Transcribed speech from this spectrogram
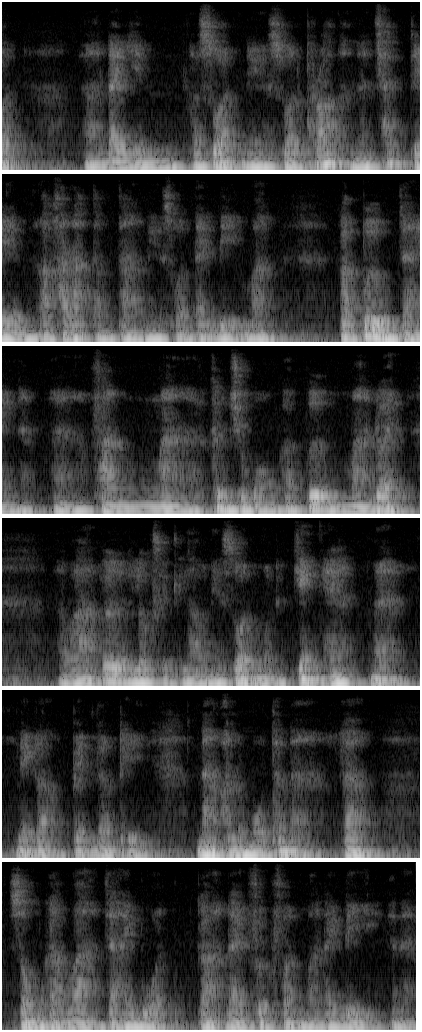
วดได้ยินเขาสวดนี่สวดเพราะนะชัดเจนอักขระต่างๆนี่สวดได้ดีมาก ก็ปลื้มใจนะฟังมาครึ่งชั่วโมงก็ปลื้มมาด้วยว่าเออลูกศิษย์เรานี่สวดมนต์เก่งแฮะนะนี่ก็เป็นเรื่องที่น่าอนุโมทนาก็สมกับว่าจะให้บวชก็ได้ฝึกฝนมาได้ดีนะ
